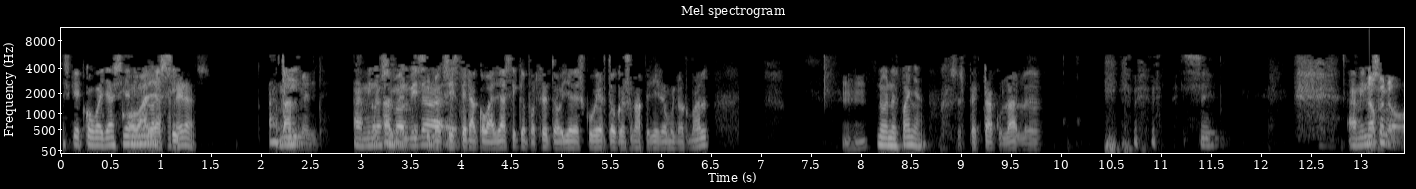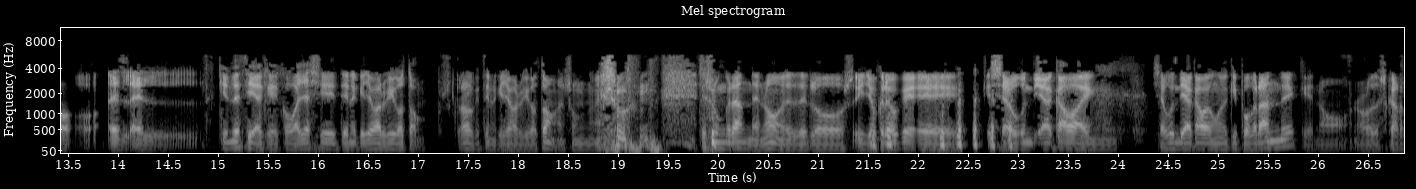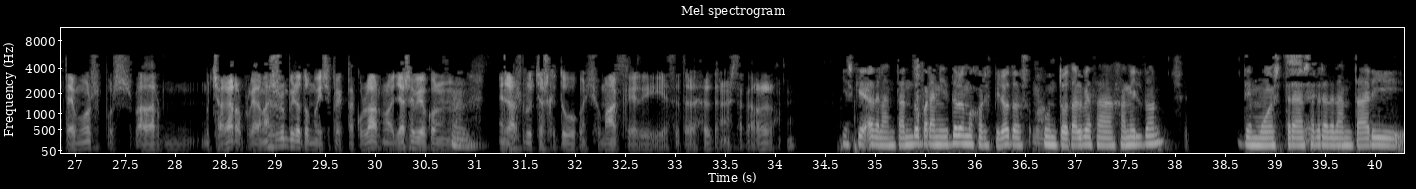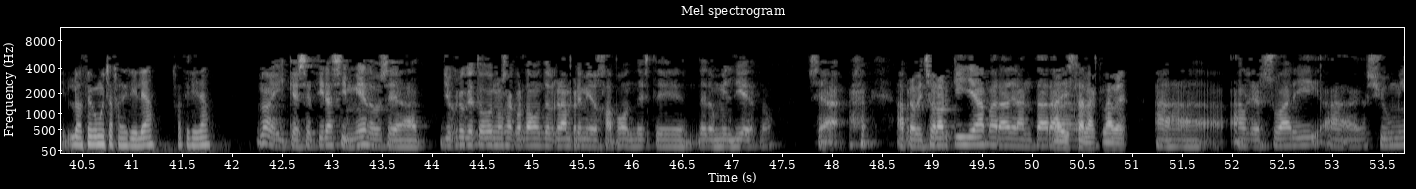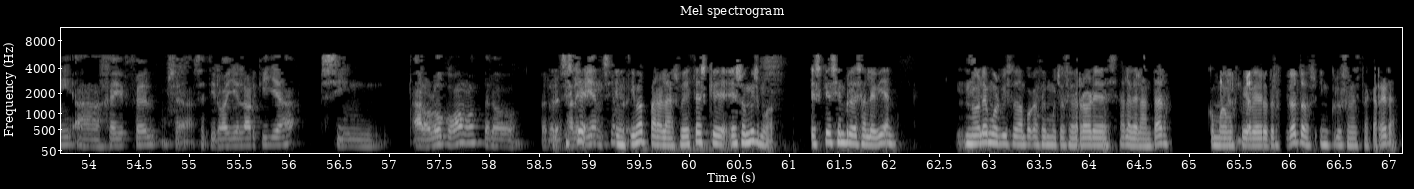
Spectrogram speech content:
Es que Kobayashi ha ganado las Kobayashi. carreras. A mí- Totalmente. A mí no se me olvida. Si no existiera Kobayashi, que por cierto hoy he descubierto que es un apellido muy normal, No en España. es espectacular. Sí. A mí no, no, pero el, el, ¿quién decía que Kobayashi tiene que llevar bigotón? Pues claro que tiene que llevar bigotón, es un, es un, es un grande, ¿no? Es de los, y yo creo que, que si algún día acaba en, si algún día acaba en un equipo grande, que no, no lo descartemos, pues va a dar mucha guerra, porque además es un piloto muy espectacular, ¿no? Ya se vio con, Hmm. en las luchas que tuvo con Schumacher y etcétera, etcétera en esta carrera. ¿no? Y es que adelantando para mí es de los mejores pilotos, No. junto tal vez a Hamilton, demuestra saber adelantar y lo hace con mucha facilidad. facilidad. No, y que se tira sin miedo. O sea, yo creo que todos nos acordamos del Gran Premio de Japón de este de 2010, ¿no? O sea, aprovechó la horquilla para adelantar a, Ahí está la clave. a, a Alguersuari, a Shumi, a Heifel. O sea, se tiró ahí en la horquilla sin a lo loco, vamos, pero, pero le Es sale que, bien siempre. Encima, para las veces que eso mismo, es que siempre le sale bien. No le hemos visto tampoco hacer muchos errores al adelantar, como hemos podido ver otros pilotos, incluso en esta carrera.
